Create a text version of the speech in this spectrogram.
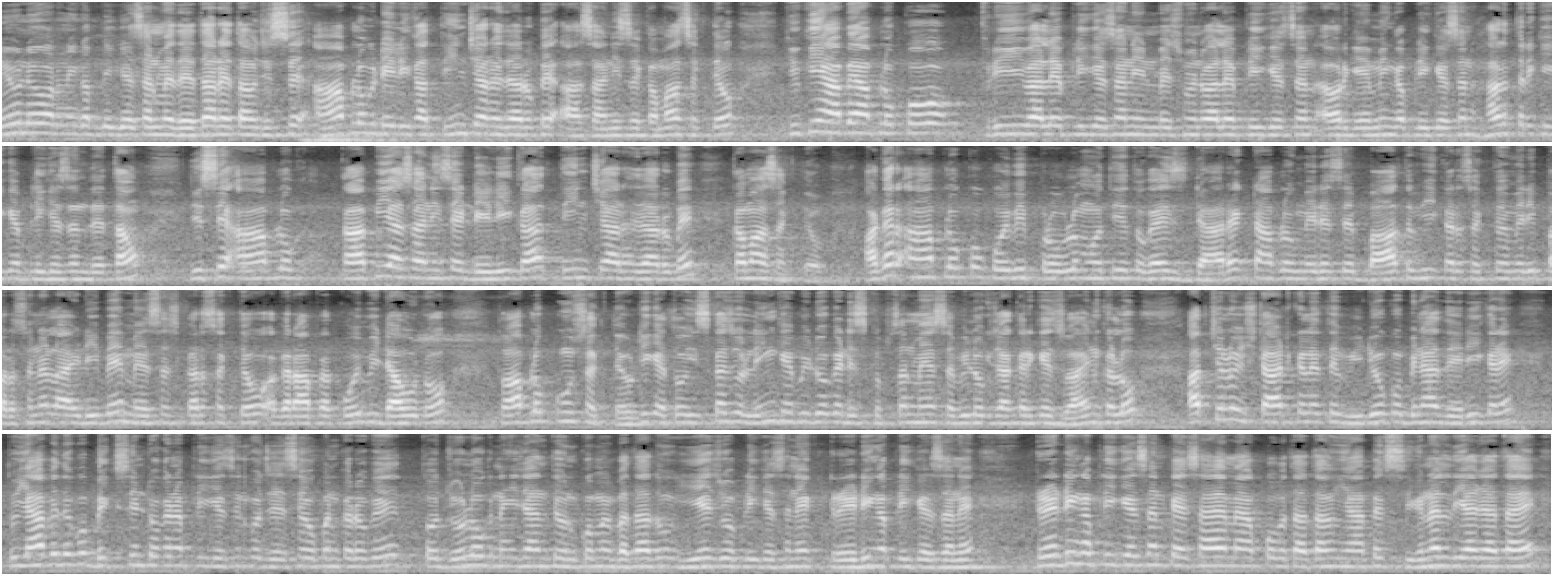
new new earning application में देता रहता हूँ, जिससे आप लोग डेली का तीन चार हज़ार रुपये आसानी से कमा सकते हो। क्योंकि यहाँ पे आप लोग को फ्री वाले एप्लीकेशन इन्वेस्टमेंट वाले एप्लीकेशन और गेमिंग एप्लीकेशन हर तरीके के एप्लीकेशन देता हूँ, जिससे आप लोग काफ़ी आसानी से डेली का तीन चार हज़ार रुपये कमा सकते हो। अगर आप लोग को कोई भी प्रॉब्लम होती है तो गैस डायरेक्ट आप लोग मेरे से बात भी कर सकते हो, मेरी पर्सनल आईडी पे मैसेज कर सकते हो। अगर आपका कोई भी डाउट हो तो आप लोग पूछ सकते हो, ठीक है? तो इसका जो लिंक है वीडियो के डिस्क्रिप्शन में है, सभी लोग जाकर के ज्वाइन कर लो। अब चलो स्टार्ट कर लेते वीडियो को बिना देरी करें। तो यहाँ पे देखो बिक्सिन टोकन एप्लीकेशन को जैसे ओपन करोगे तो जो लोग नहीं जानते उनको मैं बता दूँ, ये जो एप्लीकेशन है, एक ट्रेडिंग एप्लीकेशन है। ट्रेडिंग एप्लीकेशन कैसा है, मैं आपको बताता हूँ। यहाँ पे सिग्नल दिया जाता है।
